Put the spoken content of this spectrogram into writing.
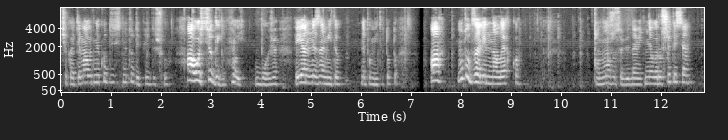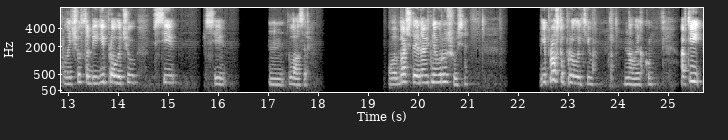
Чекайте, мабуть, не кудись не туди підійшов. А, ось сюди. Ой, боже. Я не замітив, не помітив. Тобто. А, ну тут взагалі нелегко. Можу собі навіть не ворушитися. Лечу собі і пролечу всі ці лазери. Ой, бачите, я навіть не ворушуся. І просто пролетів нелегко. А в тій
